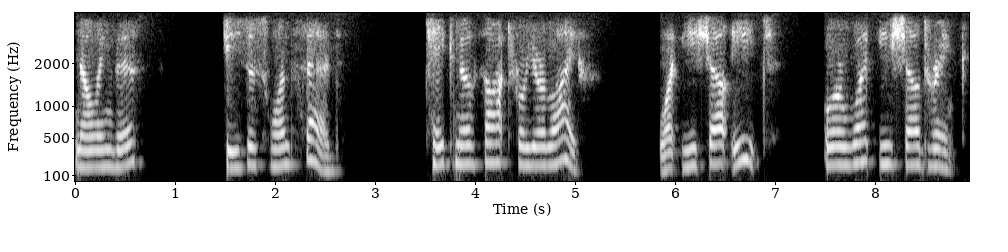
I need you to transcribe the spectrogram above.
Knowing this, Jesus once said, Take no thought for your life, what ye shall eat, or what ye shall drink,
